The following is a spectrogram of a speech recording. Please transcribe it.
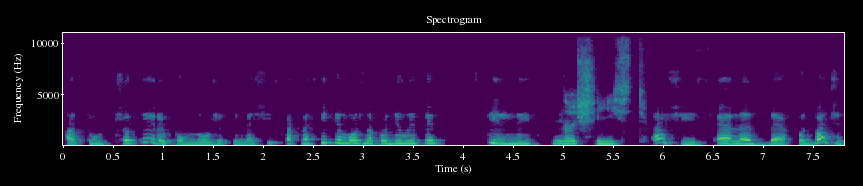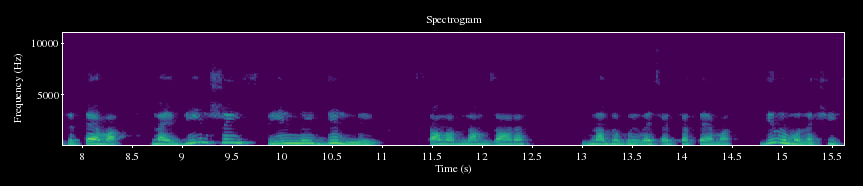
а тут 4 помножити на 6. Так наскільки можна поділити спільний На 6. на 6 НСД? От бачите, тема найбільший спільний дільник. Стала нам зараз, знадобилася ця тема. Ділимо на 6.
